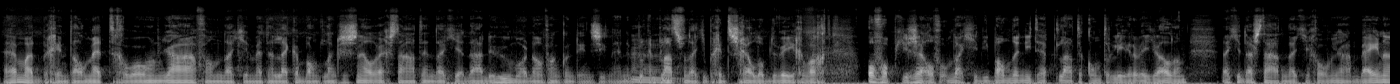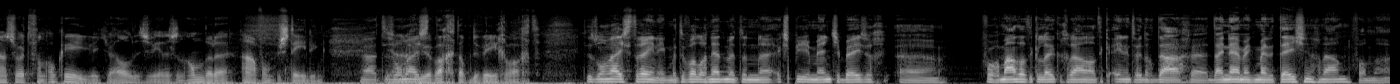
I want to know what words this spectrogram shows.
Hè, maar het begint al met gewoon, ja, van dat je met een lekke band langs de snelweg staat en dat je daar de humor dan van kunt inzien. En in, in plaats van dat je begint te schelden op de wegenwacht of op jezelf, omdat je die banden niet hebt laten controleren, weet je wel, dan dat je daar staat en dat je gewoon, ja, bijna een soort van, oké, weet je wel, dit is weer eens een andere avondbesteding. ja, het is Ja, onwijs uur wachten op de wegenwacht. Het is onwijs training. Ik ben toevallig net met een eh, experimentje bezig. Eh, vorige maand had ik een leuke gedaan. Had ik 21 dagen dynamic meditation gedaan. Van eh,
